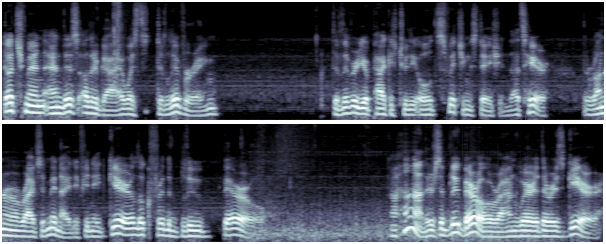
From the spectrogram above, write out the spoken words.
Dutchman and this other guy was delivering deliver your package to the old switching station. That's here. The runner arrives at midnight. If you need gear, look for the blue barrel. Aha, uh -huh, there's a blue barrel around where there is gear.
